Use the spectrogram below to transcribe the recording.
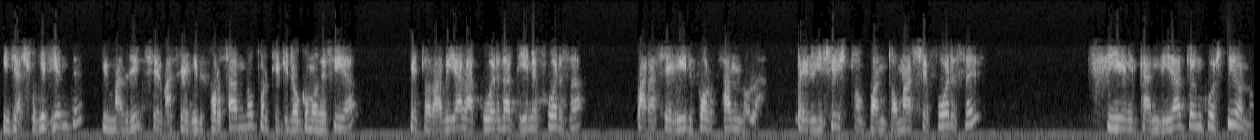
y ya es suficiente. Y Madrid se va a seguir forzando porque creo, como decía, que todavía la cuerda tiene fuerza para seguir forzándola. Pero insisto, cuanto más se fuerce, si el candidato en cuestión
